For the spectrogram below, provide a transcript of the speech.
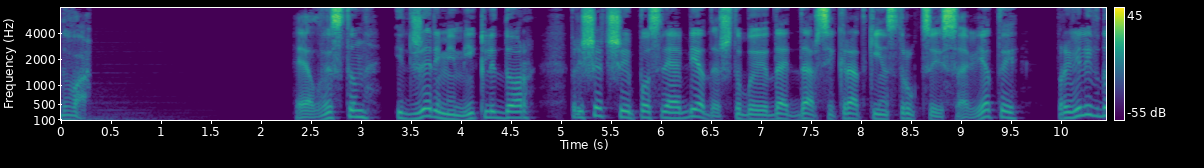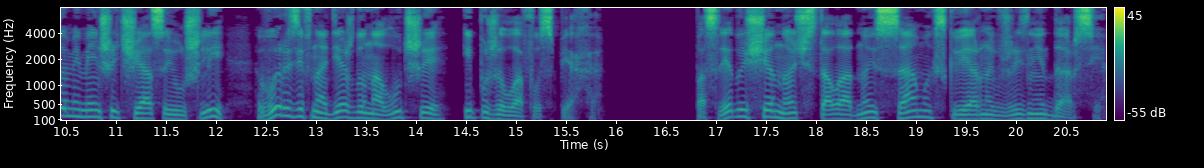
2. Элвистон и Джереми Миклидор, пришедшие после обеда, чтобы дать Дарси краткие инструкции и советы, провели в доме меньше часа и ушли, выразив надежду на лучшее и пожелав успеха. Последующая ночь стала одной из самых скверных в жизни Дарси.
